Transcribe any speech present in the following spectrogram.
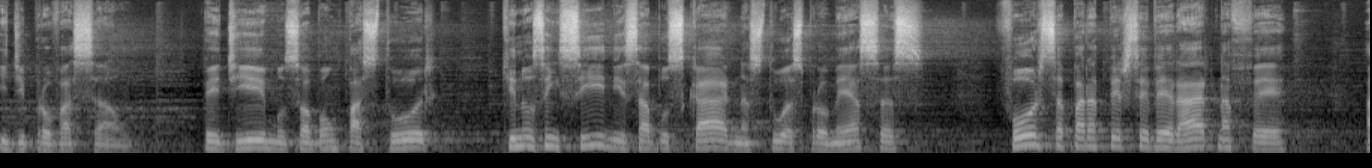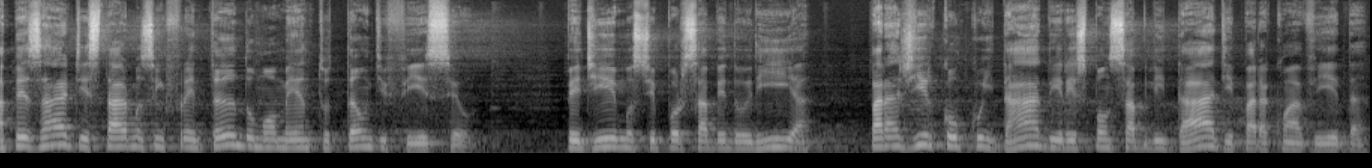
e de provação. Pedimos, ó bom pastor, que nos ensines a buscar nas tuas promessas força para perseverar na fé, apesar de estarmos enfrentando um momento tão difícil. Pedimos-te por sabedoria para agir com cuidado e responsabilidade para com a vida.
